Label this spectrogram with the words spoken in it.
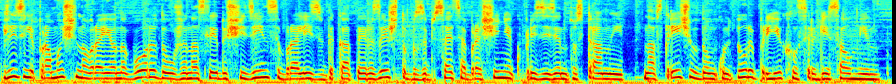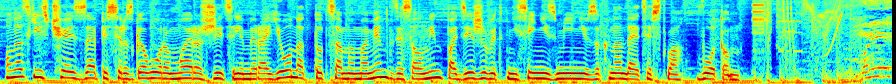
Жители промышленного района города уже на следующий день собрались в ДКТРЗ, чтобы записать обращение к президенту страны. На встречу в Дом культуры приехал Сергей Салмин. У нас есть часть записи разговора мэра с жителями района, тот самый момент, где Салмин поддерживает внесение изменений в законодательство законодательства. Вот он. Мы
